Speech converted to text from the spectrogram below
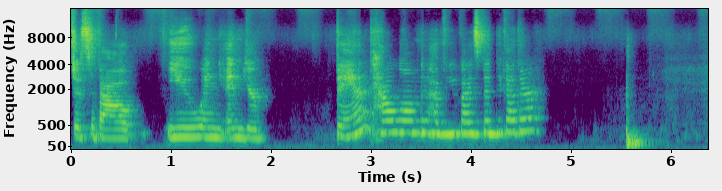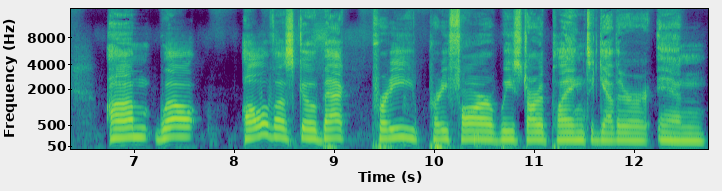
just about you and, and your band. How long have you guys been together? Um, well, all of us go back pretty pretty far. We started playing together in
